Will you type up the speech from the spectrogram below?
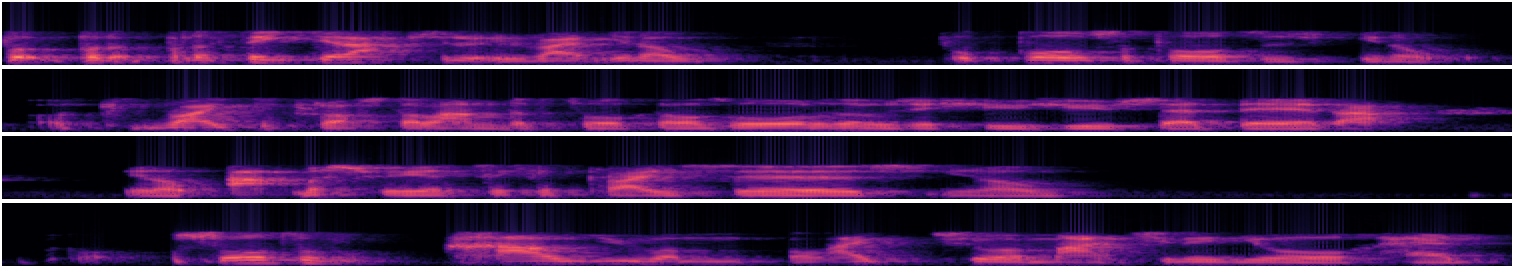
but but but I think you're absolutely right. You know, football supporters, you know, right across the land have talked about all of those issues you said there that, you know, atmosphere, ticket prices, you know, sort of how you um, like to imagine in your head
